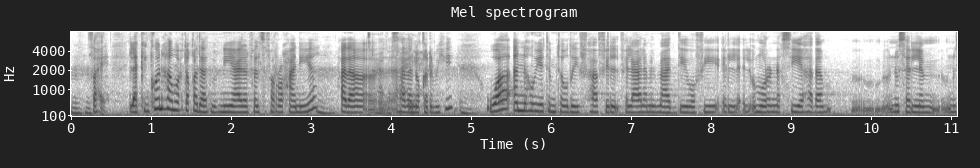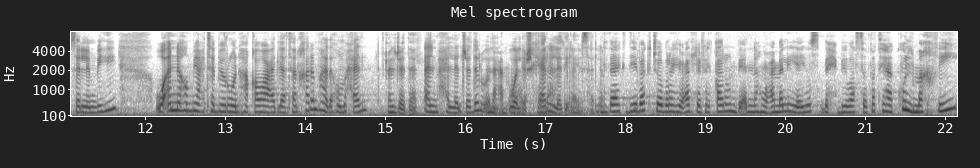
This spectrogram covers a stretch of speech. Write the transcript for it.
مم. صحيح. لكن كونها معتقدات مبنية على الفلسفة الروحانية مم. هذا هذا نقر به. مم. وأنه يتم توظيفها في في العالم المادي وفي الأمور النفسية هذا نسلم نسلم به. وأنهم يعتبرونها قواعد لا تنخرم هذا هو محل الجدل. المحل الجدل نعم والإشكال الذي لا يسلم. لذلك ديباك تشوبرا يعرف القانون بأنه عملية يصبح بواسطتها كل مخفي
